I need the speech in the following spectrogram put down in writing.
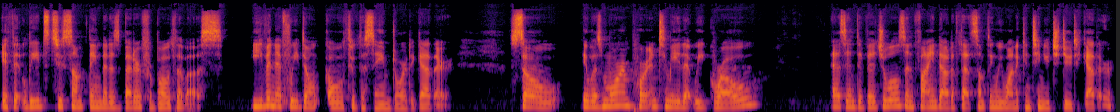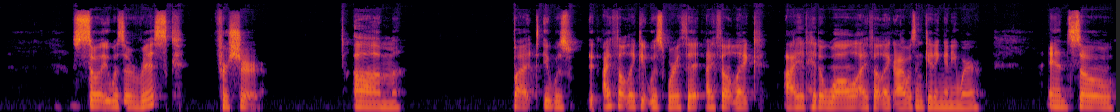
if it leads to something that is better for both of us, even if we don't go through the same door together? So it was more important to me that we grow as individuals and find out if that's something we want to continue to do together. So it was a risk for sure. Um, but it was, I felt like it was worth it. I felt like I had hit a wall. I felt like I wasn't getting anywhere. And so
